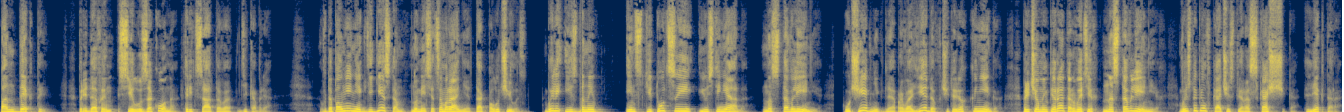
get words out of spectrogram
пандекты, придав им силу закона 30 декабря. В дополнение к дигестам, но месяцем ранее так получилось, были изданы институции Юстиниана, наставления, учебник для правоведов в четырех книгах. Причем император в этих наставлениях выступил в качестве рассказчика, лектора.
